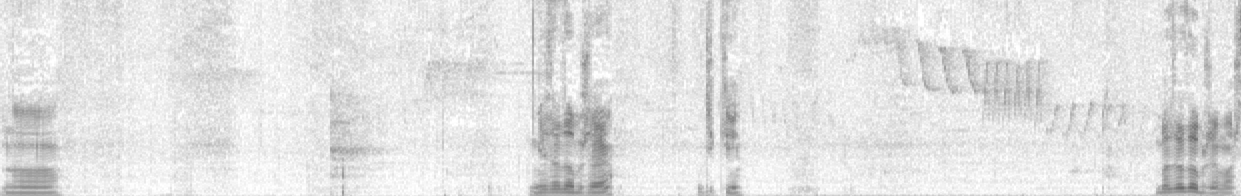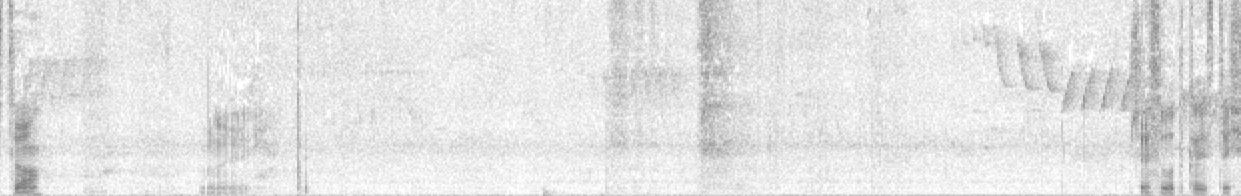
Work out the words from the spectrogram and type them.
No. Nie za dobrze. Dziki. Bo za dobrze masz, co? Ej. Przesłodka jesteś.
